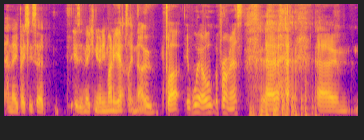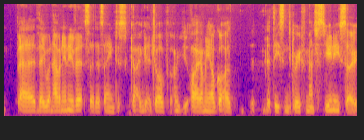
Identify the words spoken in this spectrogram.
and they basically said, is it making you any money yet? I was like, no, but it will, I promise. uh, um, uh, they weren't having any of it, so they're saying just go and get a job. I, mean, I've got a, a, decent degree from Manchester Uni, so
